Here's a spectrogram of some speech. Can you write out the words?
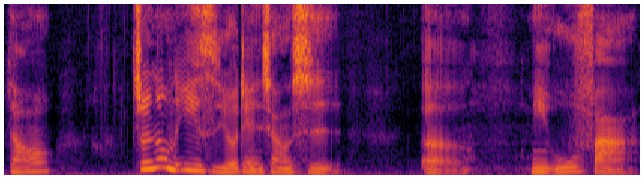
然后尊重的意思有点像是呃，你无法。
